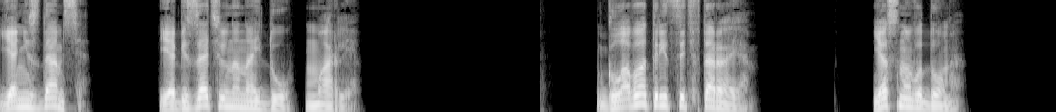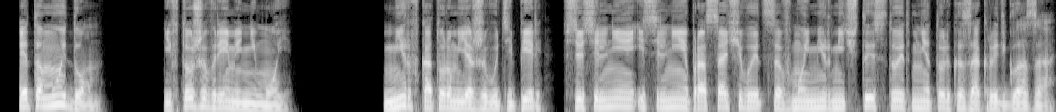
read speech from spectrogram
Я не сдамся и обязательно найду Марли. Глава 32. Я снова дома. Это мой дом, и в то же время не мой. Мир, в котором я живу теперь, все сильнее и сильнее просачивается в мой мир мечты, стоит мне только закрыть глаза.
